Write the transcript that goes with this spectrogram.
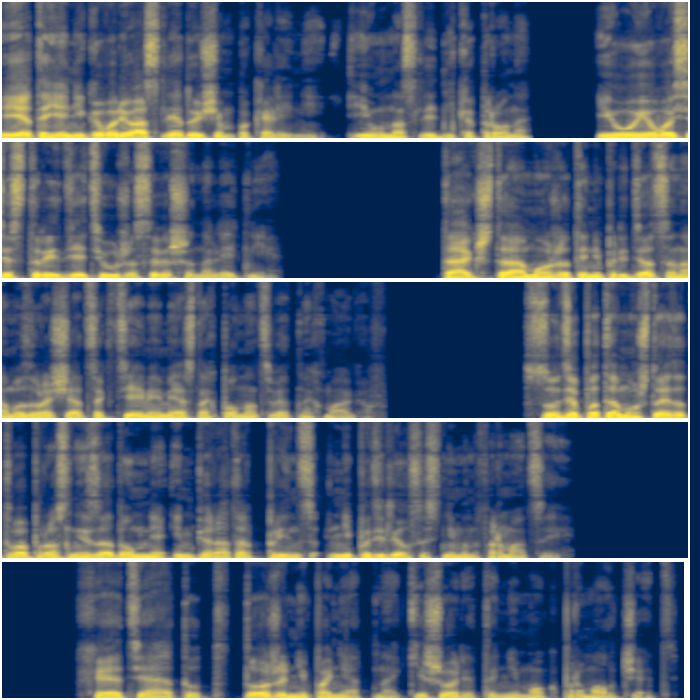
И это я не говорю о следующем поколении. И у наследника трона, и у его сестры дети уже совершеннолетние. Так что, может, и не придется нам возвращаться к теме местных полноцветных магов. Судя по тому, что этот вопрос не задал мне император, принц не поделился с ним информацией. Хотя тут тоже непонятно, Кишори-то не мог промолчать.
